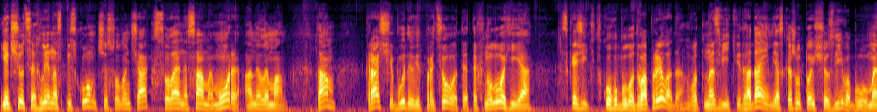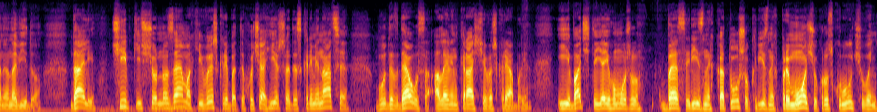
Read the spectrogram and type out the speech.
якщо це глина з піском чи солончак, солене саме море, а не лиман, там краще буде відпрацьовувати технологія. Скажіть, в кого було два прилади, от назвіть, відгадаємо, я скажу той, що зліва був у мене на відео. Далі, чіпкість в чорноземах і вишкрібати, хоча гірша дискримінація буде в Деуса, але він краще вишкрябує. І бачите, я його можу без різних катушок, різних примочок, розкручувань,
